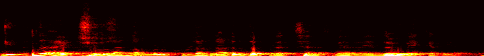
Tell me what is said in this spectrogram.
இதுதான் ஆக்சுவலாக நம்மளுக்குள்ள நடந்த பிரச்சனை. வேற எதுவுமே கிடையாது.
